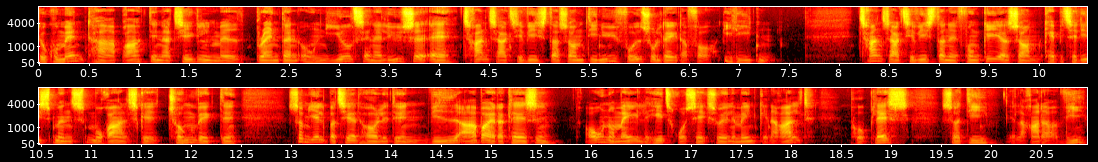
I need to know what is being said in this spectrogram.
Dokument har bragt en artikel med Brandon O'Neills analyse af transaktivister som de nye fodsoldater for eliten. Transaktivisterne fungerer som kapitalismens moralske tungvægte, som hjælper til at holde den hvide arbejderklasse og normale heteroseksuelle mænd generelt på plads, så de, eller rettere vi,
